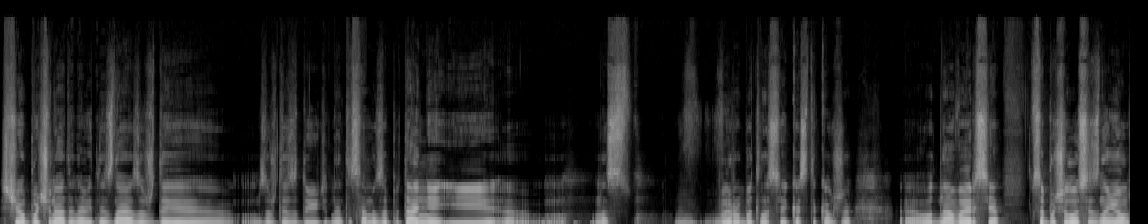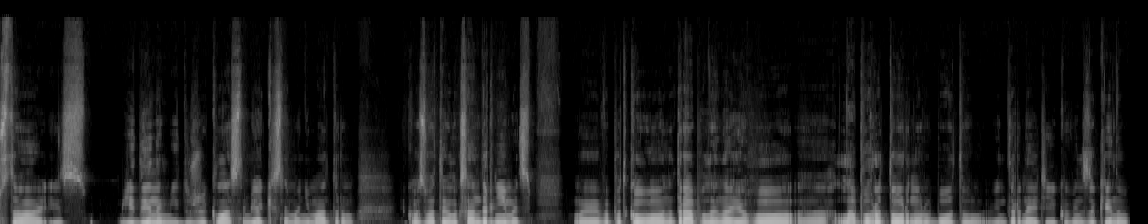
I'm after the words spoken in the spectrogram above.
З чого починати, навіть не знаю. Завжди, завжди задають одне те саме запитання, і е, нас вироботилася якась така вже е, одна версія. Все почалося знайомства із єдиним і дуже класним, якісним аніматором, якого звати Олександр Німець. Ми випадково натрапили на його е, лабораторну роботу в інтернеті, яку він закинув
